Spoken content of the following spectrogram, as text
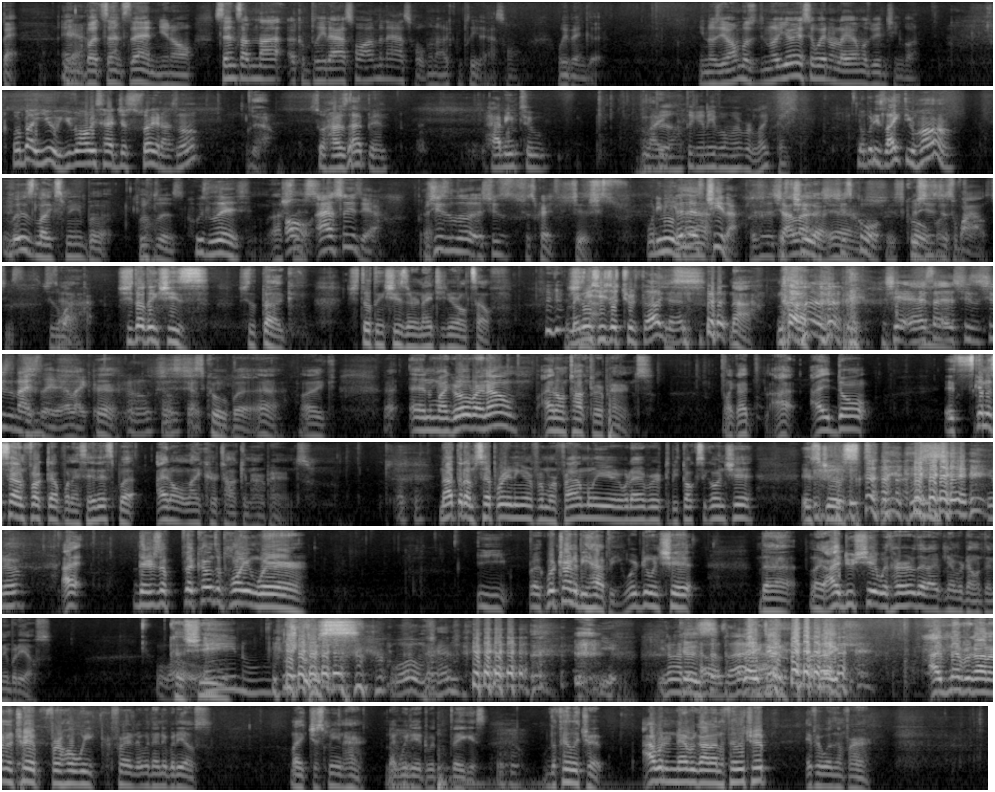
bet. And Yeah. but since then, you know, since I'm not a complete asshole, I'm an asshole. I'm not a complete asshole. We've been good. Y nos llevamos, no, yo y ese güey nos la llevamos bien chingón. What about you? You've always had just suegras, no? Yeah. So how's that been? Having to, I don't like, think- I don't think any of them ever liked him. nobody's liked you, huh? Liz likes me, but Who's Liz? Who's Liz? Ashley's, Oh, Ashley's, yeah. She's a little, she's, she's crazy. shit, she's, What do you mean? This is that? Cheetah. This is It's Shala. Cheetah, She's yeah, cool. she's but cool, she's but- just wild. She's she's Yeah. wild. she still thinks she's she's a thug. She still thinks she's her 19 year old self. Maybe not. she's a true thug then. Nah, no, She, a- she's she's a nice lady. I like her. yeah, Oh, okay, she's, okay. she's cool, but yeah, like, and my girl right now, I don't talk to her parents. Like I, I, I don't. It's gonna sound fucked up when I say this, but I don't like her talking to her parents. Okay. Not that I'm separating her from her family or whatever to be toxic and shit. It's just, you know, I there's a there comes a point where you, like we're trying to be happy. We're doing shit that like I do shit with her that I've never done with anybody else. Because she, Because Whoa, man. you, you don't have to tell us that. like dude, like I've never gone on a trip for a whole week for with anybody else. Like just me and her, like we Mhm. did with Vegas. Mhm. the Philly trip. I would have never gone on the Philly trip if it wasn't for her.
